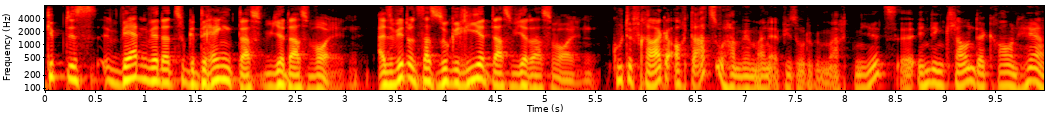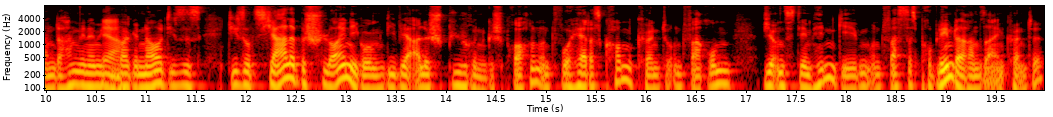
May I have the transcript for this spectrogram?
gibt es, werden wir dazu gedrängt, dass wir das wollen? Also wird uns das suggeriert, dass wir das wollen? Gute Frage. Auch dazu haben wir mal eine Episode gemacht, Nils, äh, in den Clown der grauen Herren. Da haben wir nämlich Ja. über genau dieses, die soziale Beschleunigung, die wir alle spüren, gesprochen und woher das kommen könnte und warum wir uns dem hingeben und was das Problem daran sein könnte.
